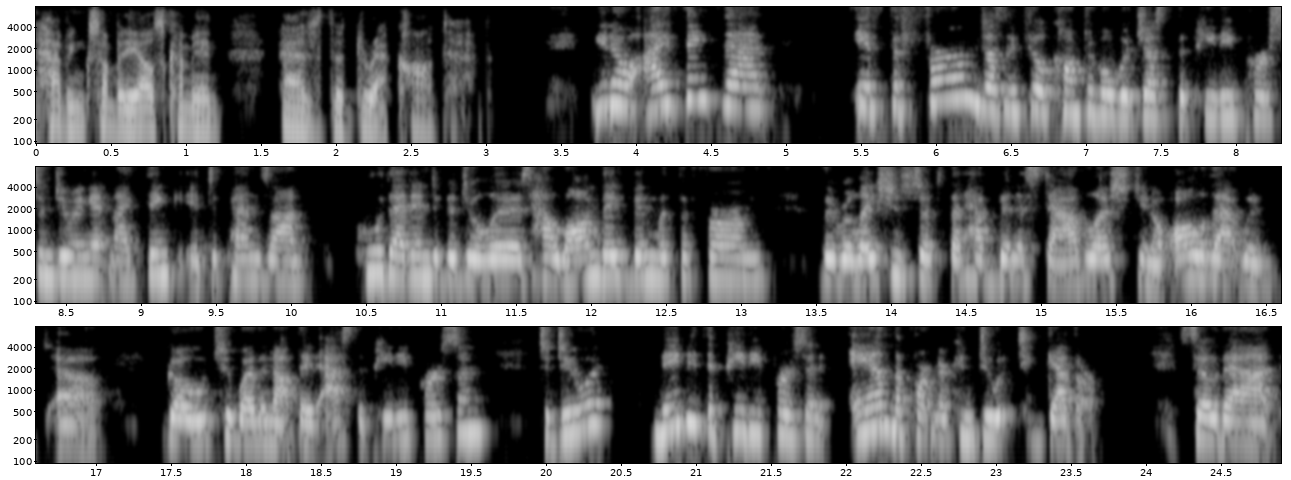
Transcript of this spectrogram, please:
having somebody else come in as the direct contact? You know, I think that if the firm doesn't feel comfortable with just the PD person doing it, and I think it depends on who that individual is, how long they've been with the firm, the relationships that have been established, you know, all of that would uh, go to whether or not they'd ask the PD person to do it. Maybe the PD person and the partner can do it together so that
